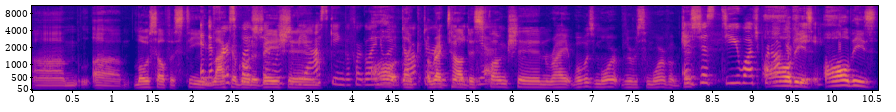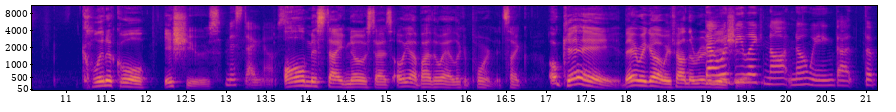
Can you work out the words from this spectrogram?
um, uh, low self esteem, lack first of question motivation. we should be asking before going all, to a doctor like erectile getting- yeah. dysfunction, right? What was more? There was some more of them. It's just, do you watch pornography? all these all these clinical issues Misdiagnosed. all misdiagnosed as oh yeah by the way i look at porn it's like okay there we go we found the root that of the would issue be like not knowing that the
